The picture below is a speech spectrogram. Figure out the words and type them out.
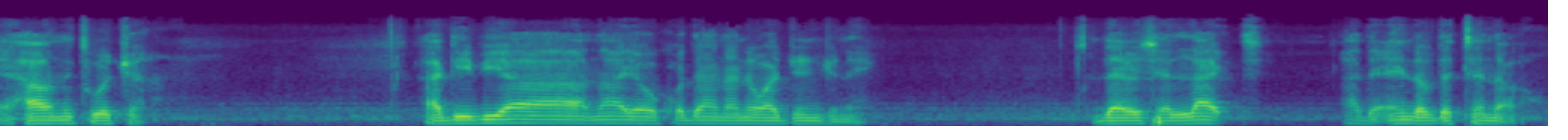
Ɛhaw no to atwa. Adeɛ biara n'ayɛ ɔkɔdaa na ne wadwendwene. There is a light at the end of the tunnel.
